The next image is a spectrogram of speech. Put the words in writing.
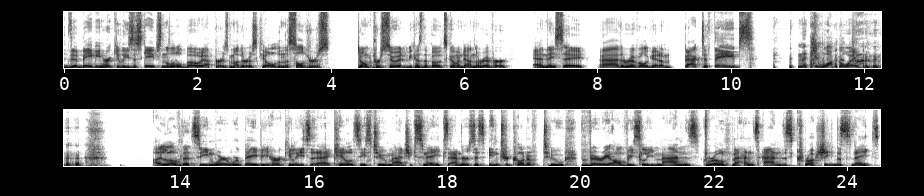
the baby Hercules escapes in the little boat after his mother is killed, and the soldiers don't pursue it because the boat's going down the river, and they say, "Ah, the river will get them. back to Thebes," and they walk away. I love that scene where where baby Hercules uh, kills these two magic snakes, and there's this intercut of two very obviously man's grown man's hands crushing the snakes,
